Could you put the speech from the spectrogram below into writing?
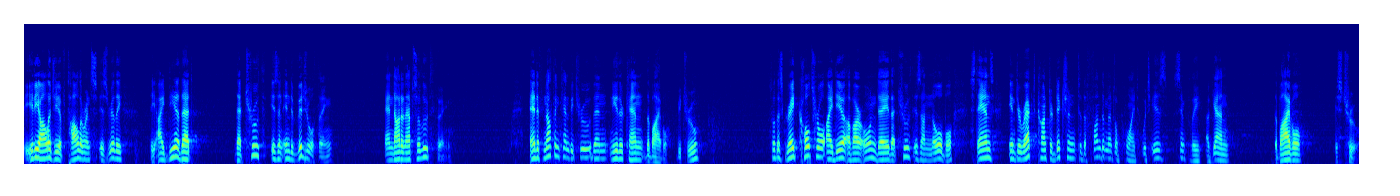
The ideology of tolerance is really the idea that, that truth is an individual thing and not an absolute thing. And if nothing can be true, then neither can the Bible be true. So, this great cultural idea of our own day that truth is unknowable stands in direct contradiction to the fundamental point, which is simply, again, the Bible is true.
